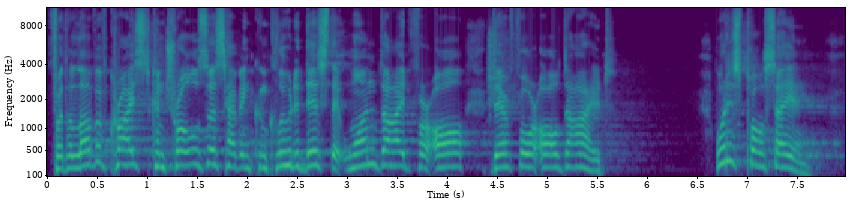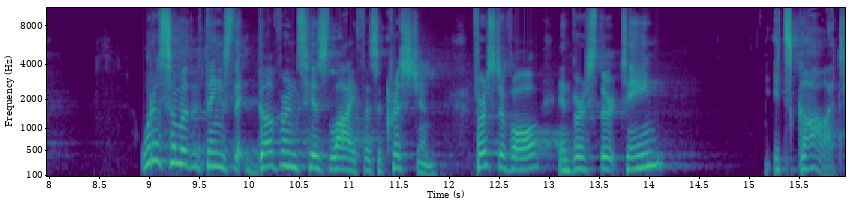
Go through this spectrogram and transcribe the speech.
For the love of Christ controls us, having concluded this, that one died for all, therefore all died. What is Paul saying? What are some of the things that governs his life as a Christian? First of all, in verse 13, it's God.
